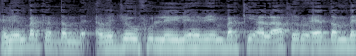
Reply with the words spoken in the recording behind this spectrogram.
Habeenbarka dambe. Ama jawfu leyli habeenbarki alaakhiru ee dambe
